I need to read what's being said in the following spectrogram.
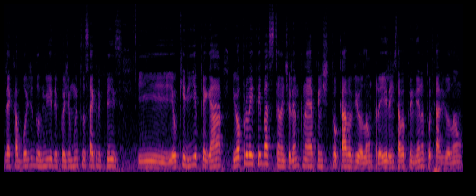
ele acabou de dormir depois de muito sacrifício. E eu queria pegar, eu aproveitei bastante. Eu lembro que na época a gente tocava violão para ele, a gente estava aprendendo a tocar violão,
